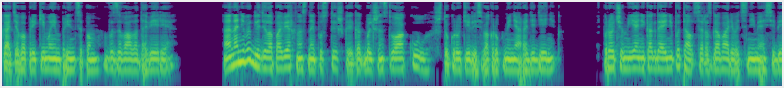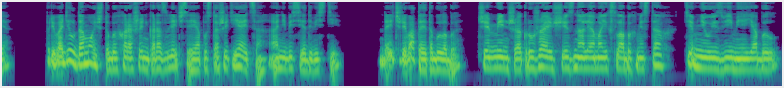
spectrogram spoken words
Катя, вопреки моим принципам, вызывала доверие. Она не выглядела поверхностной пустышкой, как большинство акул, что крутились вокруг меня ради денег. Впрочем, я никогда и не пытался разговаривать с ними о себе. Приводил домой, чтобы хорошенько развлечься и опустошить яйца, а не беседы вести. Да и чревато это было бы. Чем меньше окружающие знали о моих слабых местах, тем неуязвимее я был.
